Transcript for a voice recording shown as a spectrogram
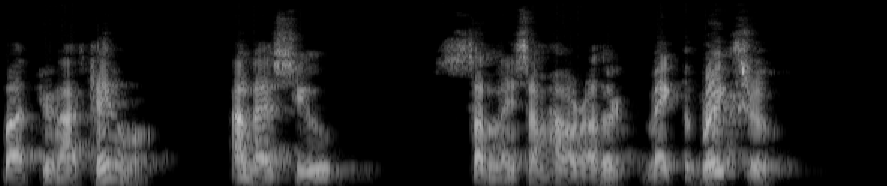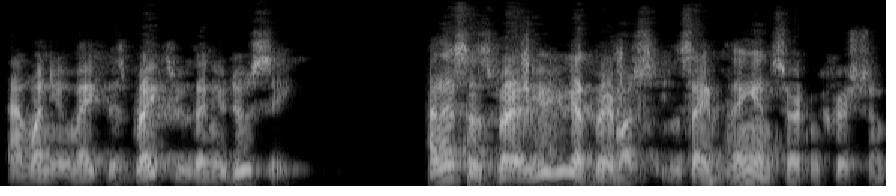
But you're not capable unless you suddenly, somehow or other, make the breakthrough. And when you make this breakthrough, then you do see. And this is very, you, you get very much the same thing in certain Christian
